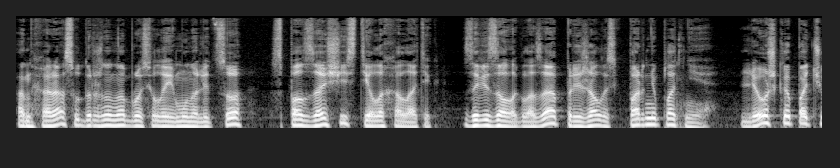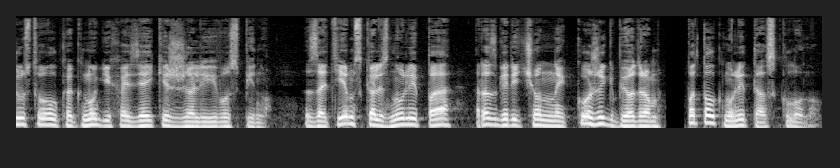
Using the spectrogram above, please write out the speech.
Анхара судорожно набросила ему на лицо сползающий с тела халатик. Завязала глаза, прижалась к парню плотнее. Лёшка почувствовал, как ноги хозяйки сжали его спину. Затем скользнули по разгоряченной коже к бедрам, подтолкнули таз к лону.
